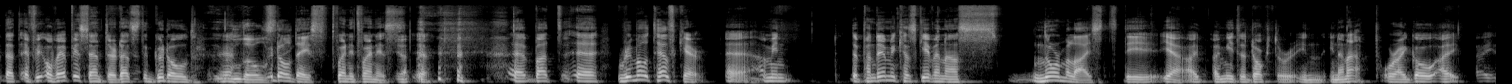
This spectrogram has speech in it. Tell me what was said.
that every, of epicenter, that's the good old good, old, good old days, 2020s. Yeah. uh, but uh, remote healthcare. Uh, I mean, the pandemic has given us normalized the yeah I, I, meet a doctor in in an app or I go I, I,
